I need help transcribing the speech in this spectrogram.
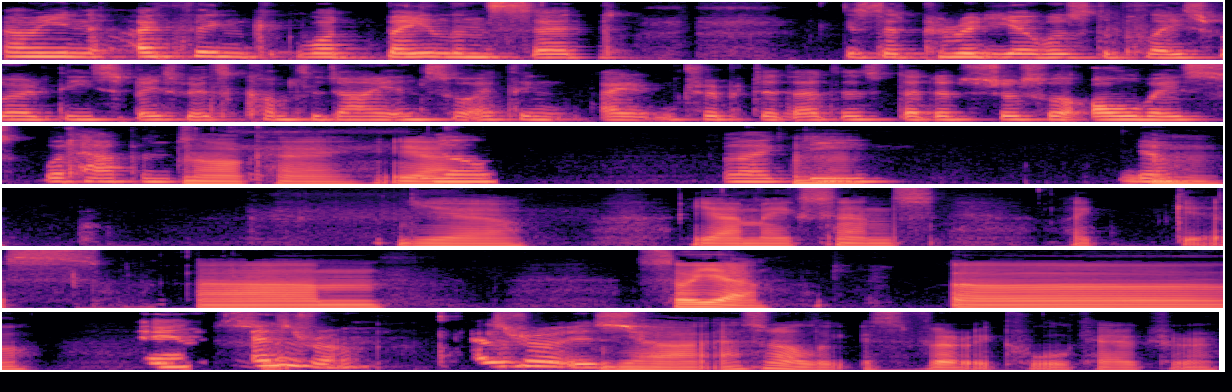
I mean, I think what Baylan said is that Peridea was the place where these space whales come to die, and so I think I interpreted that as that it's just always what happened. Okay, You yeah. know, like Mhm. the yeah. hmm Yeah, yeah, makes sense, I guess. Um, so yeah, uh, And so Ezra, Ezra is yeah, Ezra is a very cool character.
